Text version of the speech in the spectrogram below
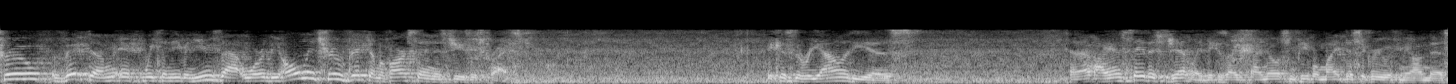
true victim, if we can even use that word, the only true victim of our sin is Jesus Christ. Because the reality is, and I, I say this gently because I, I know some people might disagree with me on this.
